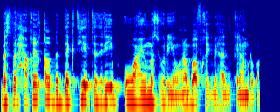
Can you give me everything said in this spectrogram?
بس بالحقيقة بدها كتير تدريب ووعي ومسؤولية وأنا بوافقك بهذا الكلام ربا.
